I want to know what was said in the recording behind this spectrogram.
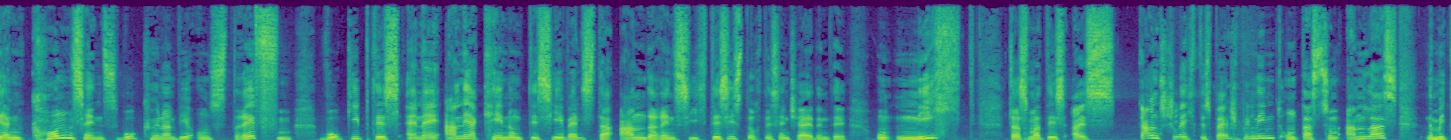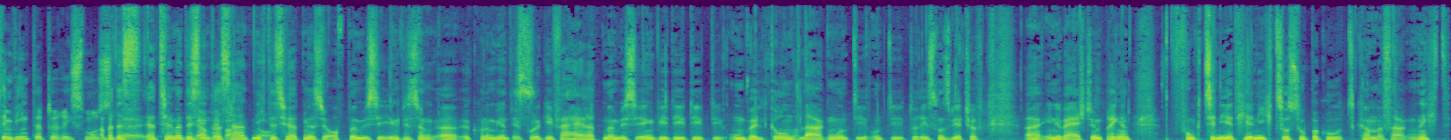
den Konsens, wo können wir uns treffen, wo gibt es eine Anerkennung des jeweils der anderen Sicht, das ist doch das Entscheidende. Und nicht, dass man das als ganz schlechtes Beispiel nimmt und das zum Anlass mit dem Wintertourismus. Aber das, äh, erzähl mir, das ist interessant, nicht? Das hört man sehr oft, man müsse irgendwie sagen, äh, Ökonomie und das Ökologie verheiraten, man müsse irgendwie die, die, die Umweltgrundlagen und die, und die Tourismuswirtschaft äh, in Übereinstimmung bringen. Funktioniert hier nicht so super gut, kann man sagen, nicht?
